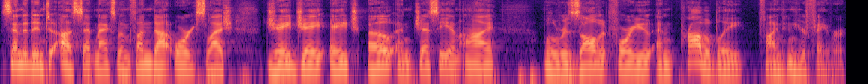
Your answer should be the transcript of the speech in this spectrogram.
send it in to us at maximumfun.org slash JJHO, and Jesse and I will resolve it for you and probably find in your favor.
